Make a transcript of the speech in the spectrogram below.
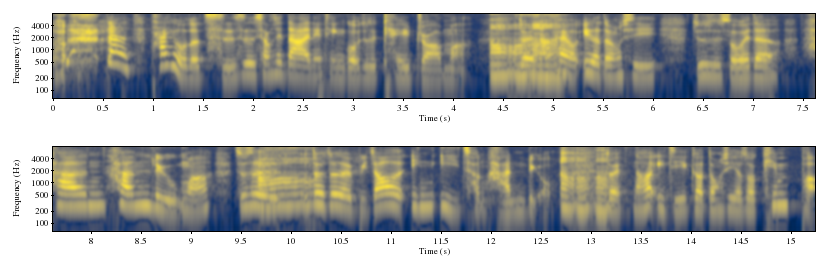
但它有的词是相信大家一定听过，就是 K drama。对，然后还有一个东西，就是所谓的韩韩流嘛，就是对对对，比较音译成韩流。嗯嗯嗯。对，然后以及一个东西叫做 KIMPOP。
